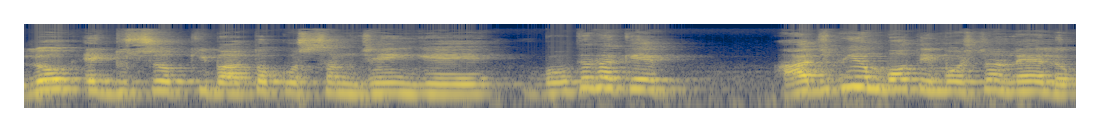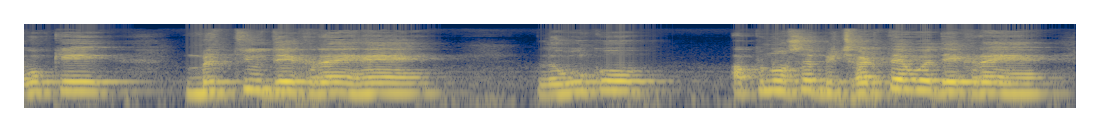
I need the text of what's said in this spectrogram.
लोग एक दूसरे की बातों को समझेंगे। बोलते ना कि आज भी हम बहुत इमोशनल हैं, लोगों के मृत्यु देख रहे हैं, लोगों को अपनों से बिछड़ते हुए देख रहे हैं।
